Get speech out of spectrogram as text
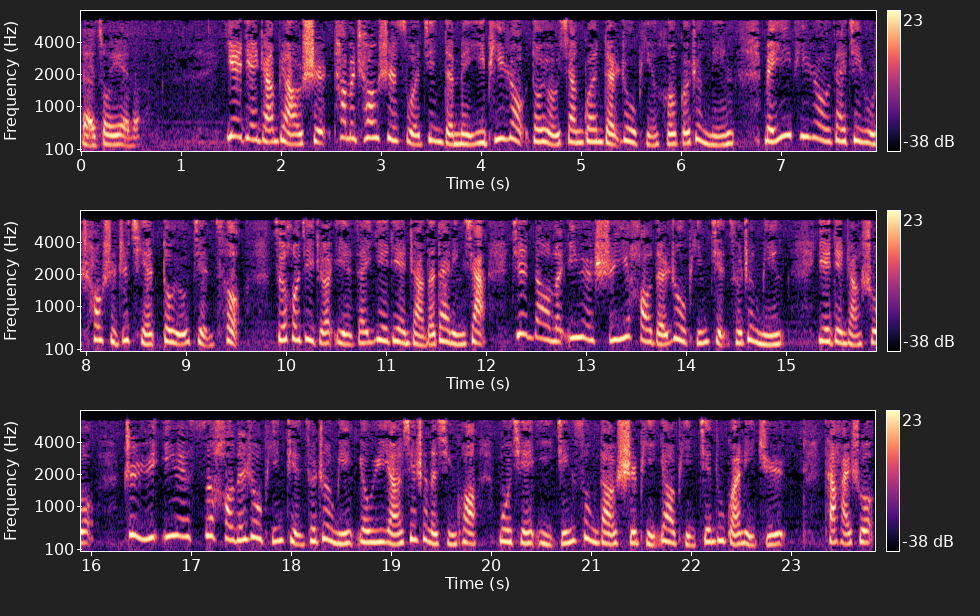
来作业的。叶店长表示，他们超市所进的每一批肉都有相关的肉品合格证明，每一批肉在进入超市之前都有检测。随后，记者也在叶店长的带领下见到了一月十一号的肉品检测证明。叶店长说，至于一月四号的肉品检测证明，由于杨先生的情况，目前已经送到食品药品监督管理局。他还说，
